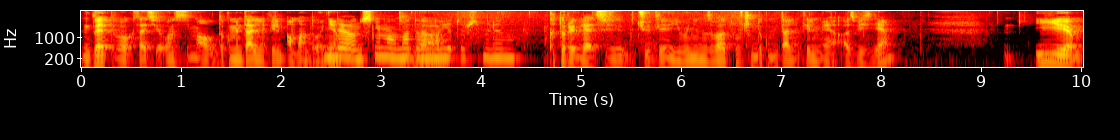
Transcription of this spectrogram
До этого, кстати, он снимал документальный фильм о Мадонне. Да, он снимал Мадонну, да. я тоже смотрела. который является, чуть ли его не называют лучшим документальным фильме о звезде. И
